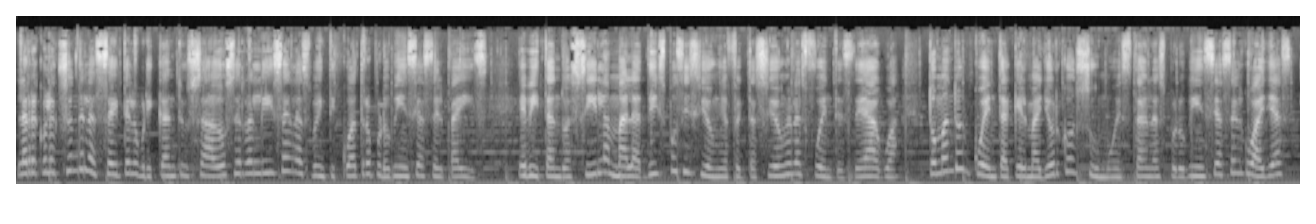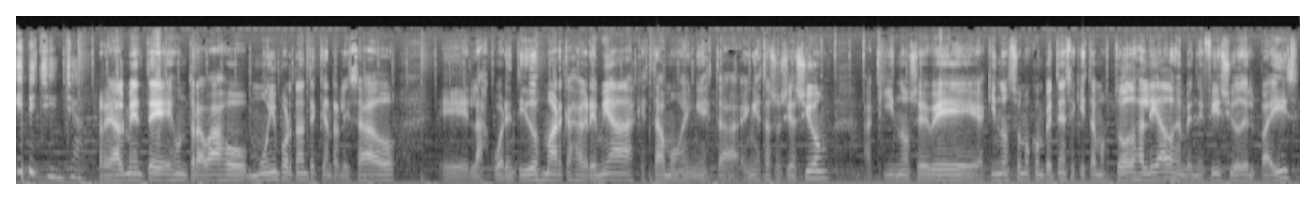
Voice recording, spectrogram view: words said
La recolección del aceite lubricante usado se realiza en las 24 provincias del país, evitando así la mala disposición y afectación en las fuentes de agua, tomando en cuenta que el mayor consumo está en las provincias del Guayas y Pichincha. Realmente es un trabajo muy importante que han realizado eh, las 42 marcas agremiadas que estamos en esta, en esta asociación. Aquí no se ve, aquí no somos competencia, aquí estamos todos aliados en beneficio del país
